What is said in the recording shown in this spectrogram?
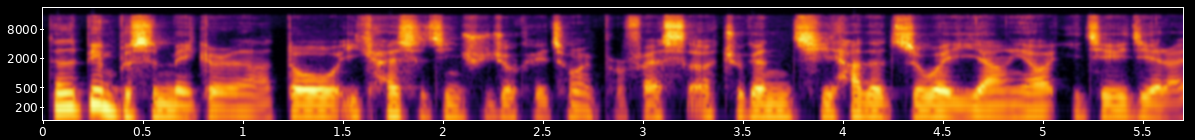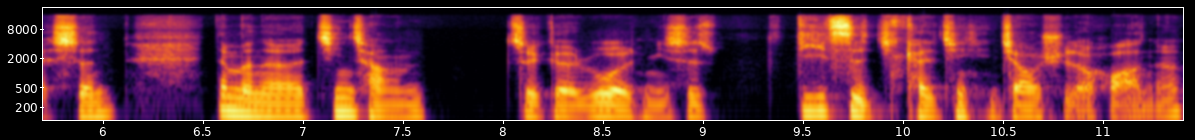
但是并不是每个人啊都一开始进去就可以成为 professor。就跟其他的职位一样，要一阶一阶来升。那么呢，今经常这个，如果你是第一次开始进行教学的话呢，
